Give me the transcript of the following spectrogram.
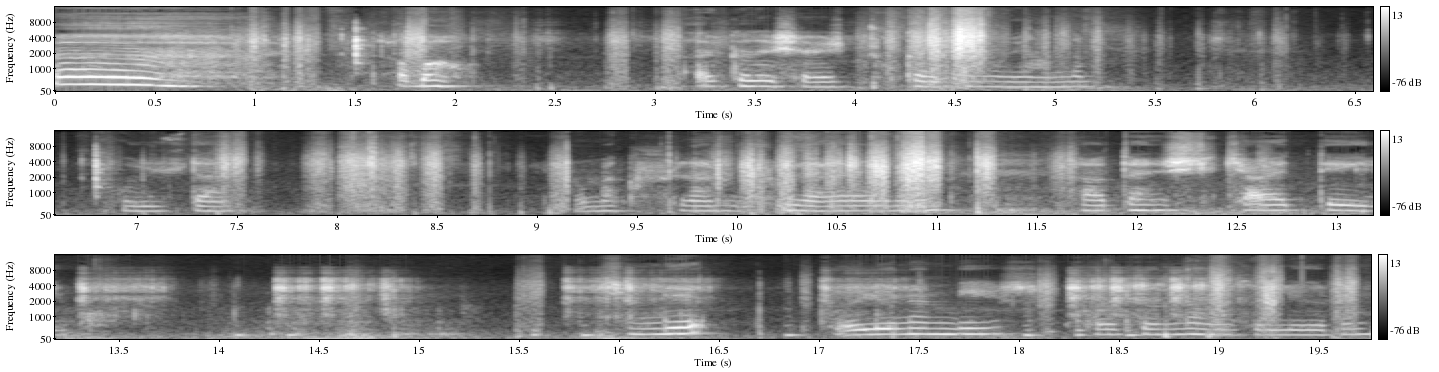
Ah, Tamam. Arkadaşlar çok erken uyandım. O yüzden ama küfürler müfürler alayım. Zaten şikayet değil bu. Şimdi köylünün bir ordunu hazırlıyorum.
